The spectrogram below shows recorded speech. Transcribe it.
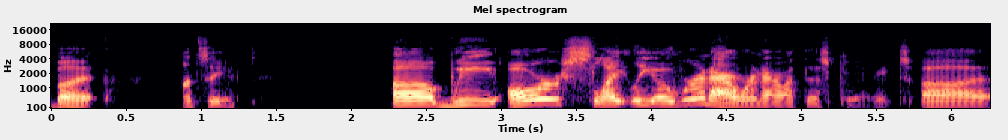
but let's see. Uh, we are slightly over an hour now at this point. Uh,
